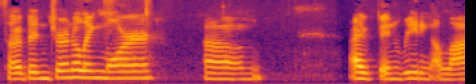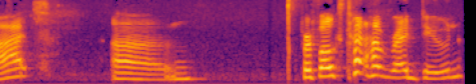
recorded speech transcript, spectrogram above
so I've been journaling more. Um, I've been reading a lot. Um, for folks that have read Dune,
